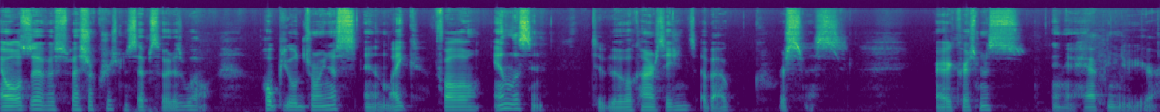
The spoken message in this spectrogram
And we'll also have a special Christmas episode as well. Hope you'll join us and like, follow, and listen to Biblical Conversations about Christmas. Merry Christmas and a Happy New Year.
